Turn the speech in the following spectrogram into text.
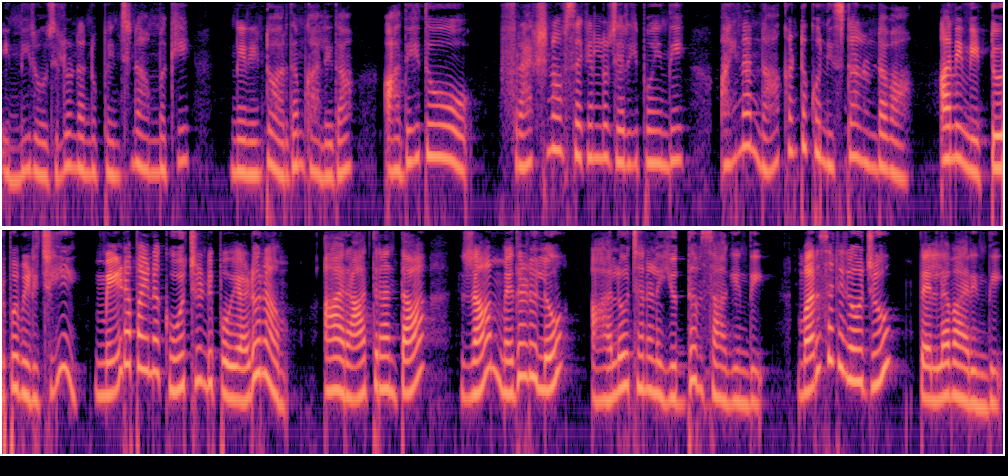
ఇన్ని రోజులు నన్ను పెంచిన అమ్మకి నేనేంటో అర్థం కాలేదా? అదేదో ఫ్రాక్షన్ ఆఫ్ సెకండ్లో జరిగిపోయింది. అయినా నాకంటూ కొన్ని ఇష్టాలుండవా? అని నిట్టూర్పు విడిచి మేడపైన కూర్చుండిపోయాడు రామ్. ఆ రాత్రంతా రామ్ మెదడులో ఆలోచనల యుద్ధం సాగింది. మరుసటి రోజు తెల్లవారింది.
